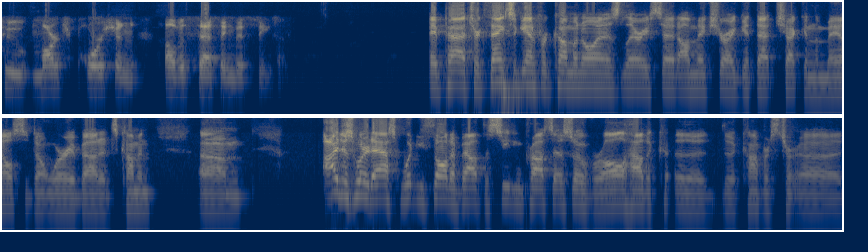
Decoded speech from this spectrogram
to March portion of assessing this season. Hey, Patrick, thanks again for coming on. As Larry said, I'll make sure I get that check in the mail, so don't worry about it. It's coming. Um, I just wanted to ask what you thought about the seeding process overall, how the uh, the conference uh,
